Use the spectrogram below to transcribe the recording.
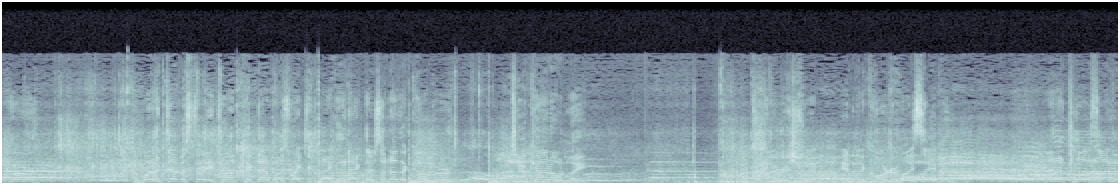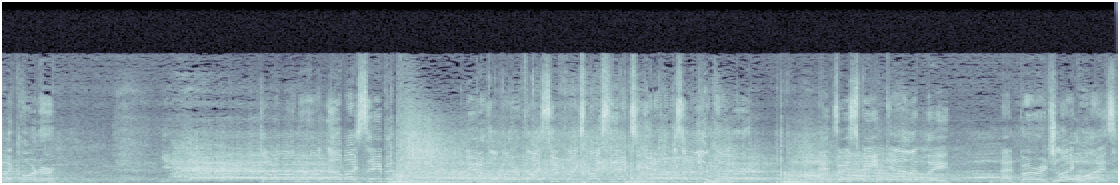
occur. And what a devastating drop kick that was, right to the back of the neck. There's another cover, two count only. Irish whip into the corner by Sabin. And a clothesline in the corner. Sabin. Beautiful butterfly suplex, nicely executed. There's another cover. And to his feet gallantly. And Burridge likewise.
